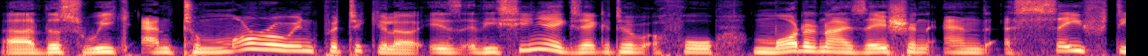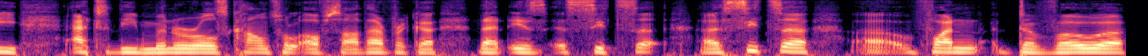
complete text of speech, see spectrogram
uh, this week and tomorrow in particular is the senior executive for modernization and safety at the Minerals Council of South Africa that is Sietse, uh, uh, van der Voe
